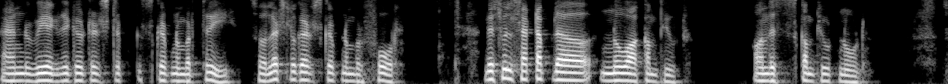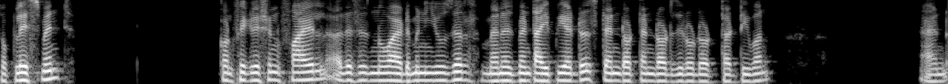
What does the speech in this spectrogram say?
and we executed script number three. So let's look at script number four. This will set up the nova compute on this compute node. So placement configuration file uh, this is nova admin user management IP address 10.10.0.31 and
